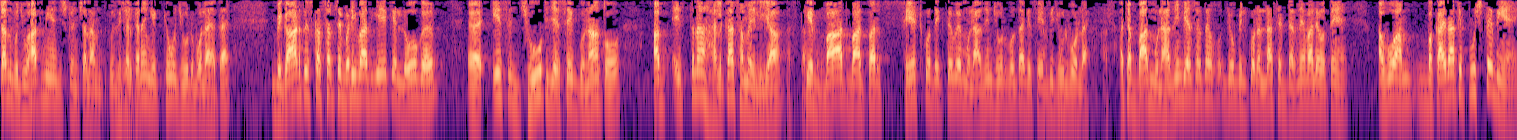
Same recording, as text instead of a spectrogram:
چند وجوہات بھی ہیں جس کو انشاءاللہ ہم کو ذکر جی۔ کریں گے کیوں جھوٹ بولا جاتا ہے۔ بگاڑ تو اس کا سب سے بڑی بات یہ ہے کہ لوگ اس جھوٹ جیسے گناہ کو اب اتنا ہلکا سمجھ لیا کہ بات بات پر سیٹ کو دیکھتے ہوئے ملازم جھوٹ بولتا ہے کہ سیٹ بھی جھوٹ بول رہا ہے۔ اچھا بعد ملازم بھی ایسے ہوتے ہیں جو بالکل اللہ سے ڈرنے والے ہوتے ہیں۔ اب وہ ہم باقاعدہ کے پوچھتے بھی ہیں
